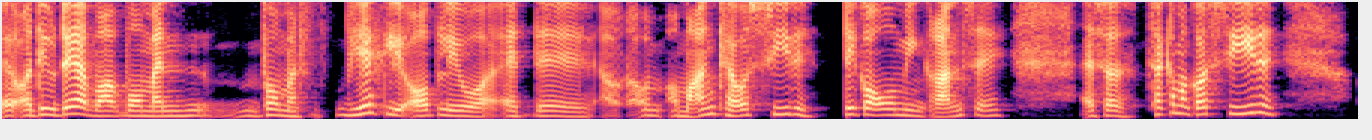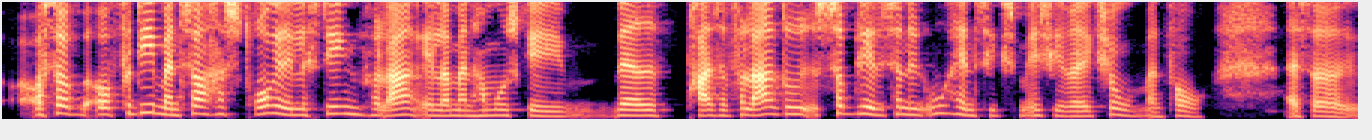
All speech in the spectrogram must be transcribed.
Øh, og det er jo der, hvor, hvor, man, hvor man virkelig oplever, at, øh, og, og mange kan også sige det, det går over min grænse. Ikke? Altså, så kan man godt sige det, og, så, og fordi man så har strukket elastikken for langt, eller man har måske været presset for langt ud, så bliver det sådan en uhensigtsmæssig reaktion, man får. Altså,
